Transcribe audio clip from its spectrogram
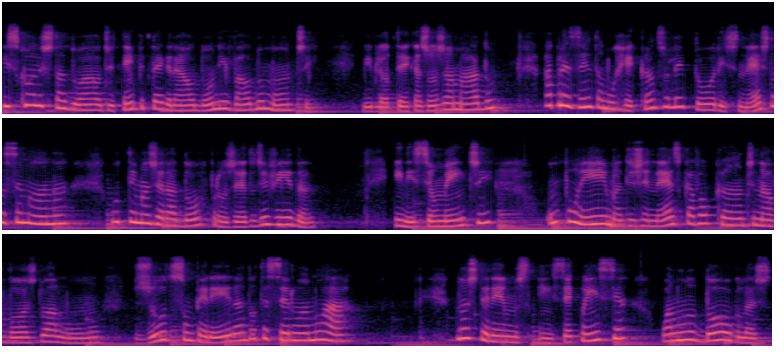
Escola Estadual de Tempo Integral do Univaldo Monte, Biblioteca Jorge Amado, apresenta no Recanto Leitores, nesta semana, o tema gerador Projeto de Vida. Inicialmente, um poema de Genésio Cavalcante na voz do aluno Judson Pereira, do terceiro ano A. Nós teremos, em sequência, o aluno Douglas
